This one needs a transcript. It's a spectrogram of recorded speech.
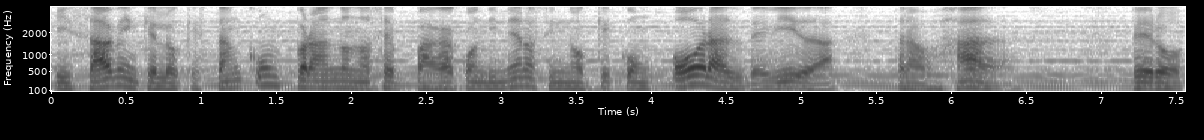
y saben que lo que están comprando no se paga con dinero, sino que con horas de vida trabajadas. Pero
